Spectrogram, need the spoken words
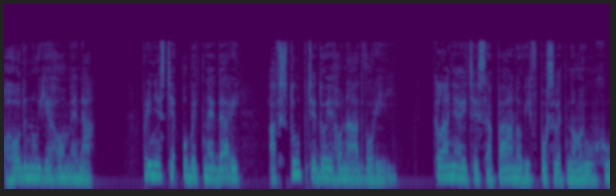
hodnú jeho mena. Prineste obetné dary a vstúpte do jeho nádvorí. Klaňajte sa pánovi v posvetnom rúchu.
